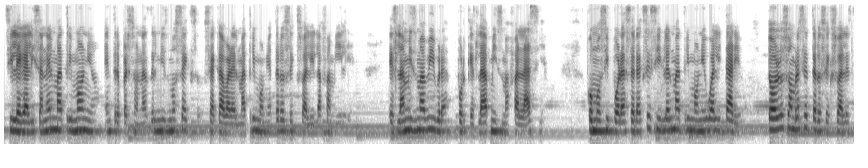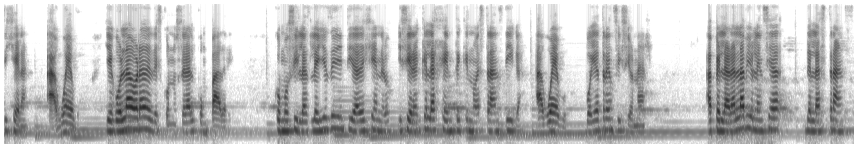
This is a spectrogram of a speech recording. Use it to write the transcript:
Si legalizan el matrimonio entre personas del mismo sexo, se acabará el matrimonio heterosexual y la familia. Es la misma vibra porque es la misma falacia. Como si por hacer accesible el matrimonio igualitario todos los hombres heterosexuales dijeran, a huevo, llegó la hora de desconocer al compadre, como si las leyes de identidad de género hicieran que la gente que no es trans diga, a huevo, voy a transicionar. Apelar a la violencia de las trans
